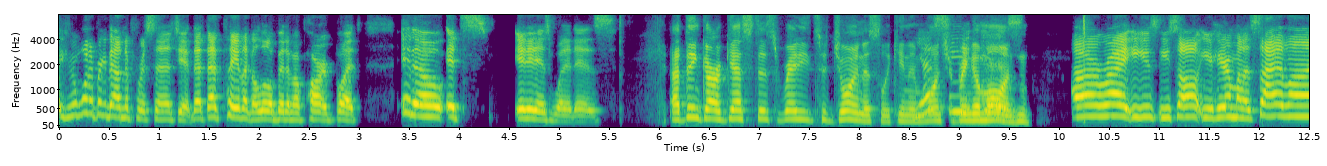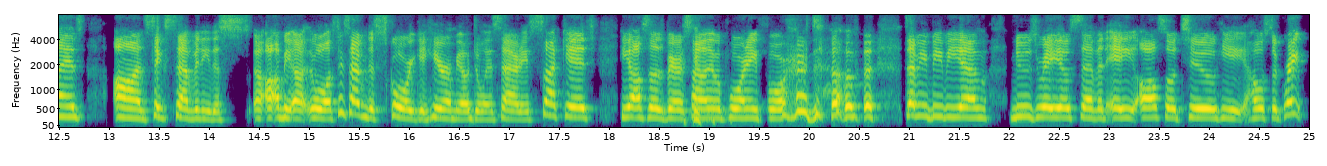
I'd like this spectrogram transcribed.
if you want to bring down the percentage, yeah, that that played like a little bit of a part, but you know, it's it, it is what it is. I think our guest is ready to join us, Lakina. Yes, Why don't you bring him is. on? All right, you you saw you hear him on the sidelines on 670 this uh, I mean uh, well 670 to score. You can hear him you know doing Saturday suckage. He also does Bears Sideline reporting for WBBM News Radio 780. Also too, he hosts a great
